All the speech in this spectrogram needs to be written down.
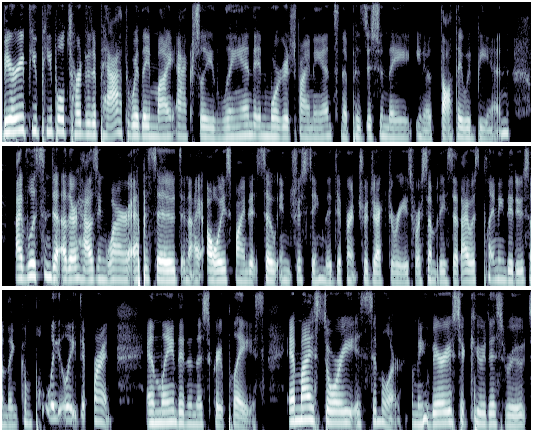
very few people charted a path where they might actually land in mortgage finance in a position they you know thought they would be in I've listened to other Housing Wire episodes and I always find it so interesting the different trajectories where somebody said, I was planning to do something completely different and landed in this great place. And my story is similar. I mean, very circuitous route.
